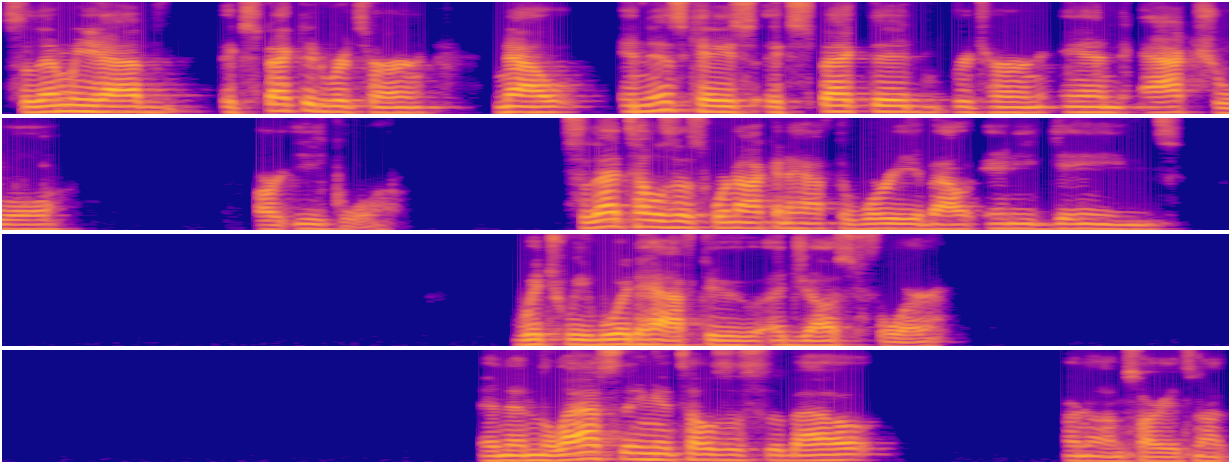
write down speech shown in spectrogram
So then we have expected return. Now, in this case, expected return and actual are equal. So that tells us we're not going to have to worry about any gains, which we would have to adjust for. And then the last thing it tells us about, or no, I'm sorry, it's not,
